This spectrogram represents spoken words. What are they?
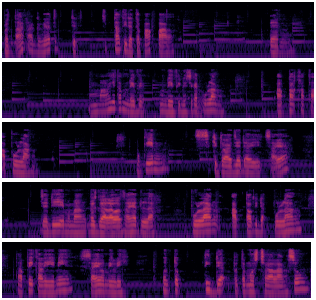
bertahan agar kita, kita tidak terpapar. Dan mari kita mendefinisikan ulang apa kata pulang. Mungkin segitu aja dari saya. Jadi memang kegalauan saya adalah pulang atau tidak pulang. Tapi kali ini saya memilih untuk tidak bertemu secara langsung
